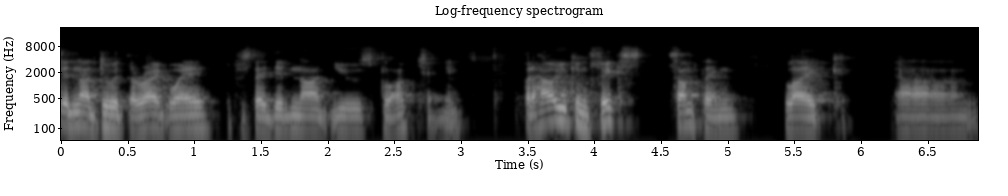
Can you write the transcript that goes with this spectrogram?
did not do it the right way because they did not use blockchain. But how you can fix something like um,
